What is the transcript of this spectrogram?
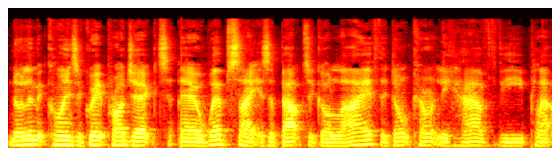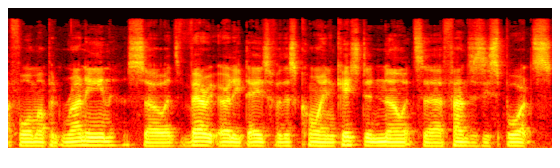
No Limit Coin is a great project. Their website is about to go live. They don't currently have the platform up and running, so it's very early days for this coin. In case you didn't know, it's a fantasy sports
